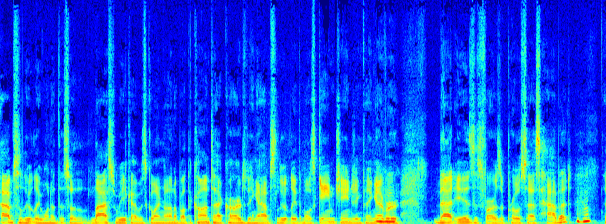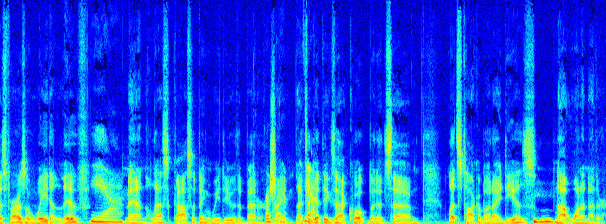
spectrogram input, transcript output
absolutely one of the. So last week I was going on about the contact cards being absolutely the most game changing thing ever. Mm-hmm. That is, as far as a process habit, as far as a way to live. Yeah. Man, the less gossiping we do, the better, For sure. right? I Yeah. forget the exact quote, but it's um, let's talk about ideas, Mm-hmm. not one another.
